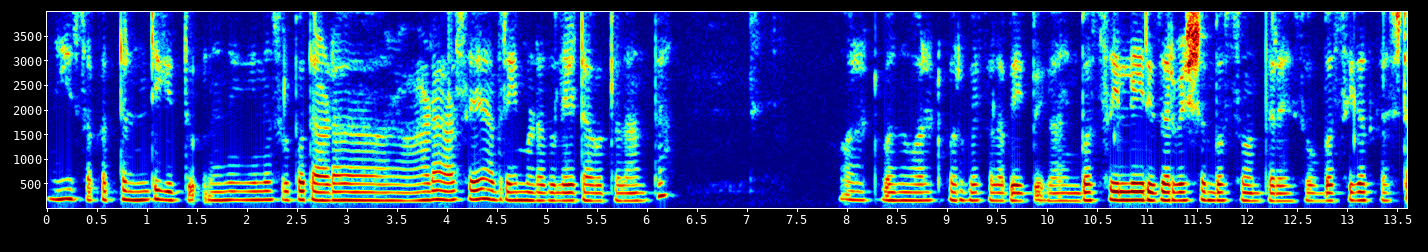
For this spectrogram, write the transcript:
ನೀರು ಸಖತ್ ತಂಡಿಗಿತ್ತು ನನಗೆ ಇನ್ನೂ ಸ್ವಲ್ಪ ಹೊತ್ತು ಆಡ, ಆಡೋ ಆಸೆ, ಆದರೆ ಏನು ಮಾಡೋದು ಲೇಟ್ ಆಗುತ್ತಲ್ಲ ಅಂತ. ಹೊರಟು ಬಂದು, ಹೊರಟು ಬರಬೇಕಲ್ಲ ಬೇಗ ಬೇಗ. ಇನ್ನು ಬಸ್ ಇಲ್ಲಿ ರಿಸರ್ವೇಷನ್ ಬಸ್ಸು ಅಂತಾರೆ. ಸೊ ಬಸ್ ಸಿಗೋದು ಕಷ್ಟ.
